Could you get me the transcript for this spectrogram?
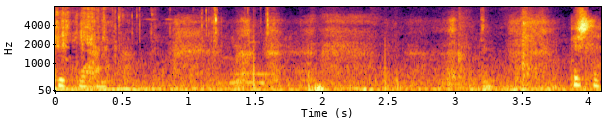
підемо. Пішли.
